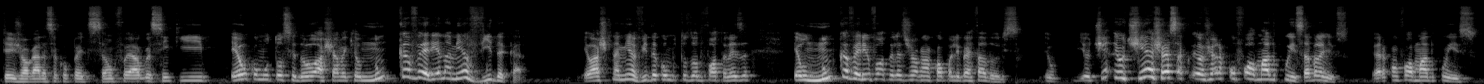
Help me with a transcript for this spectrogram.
ter jogado essa competição. Foi algo assim que eu, como torcedor, achava que eu nunca veria na minha vida, cara. Eu acho que na minha vida, como torcedor do Fortaleza, eu nunca veria o Fortaleza jogar uma Copa Libertadores. Eu, eu tinha, eu tinha já essa, eu já era conformado com isso, sabe, Lenilson? Eu era conformado com isso.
